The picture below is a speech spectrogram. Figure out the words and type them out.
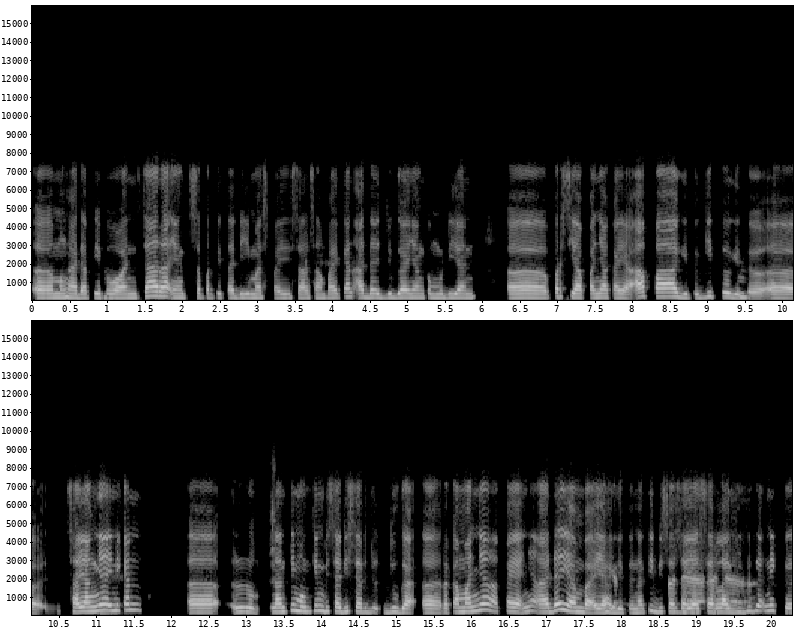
uh, menghadapi hmm. pewawancara yang seperti tadi Mas Faisal sampaikan, ada juga yang kemudian uh, persiapannya kayak apa gitu-gitu gitu. Uh, sayangnya ini kan uh, lu, nanti mungkin bisa di-share juga uh, rekamannya kayaknya ada ya Mbak ya, ya gitu. Nanti bisa ada, saya share ada. lagi juga nih ke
